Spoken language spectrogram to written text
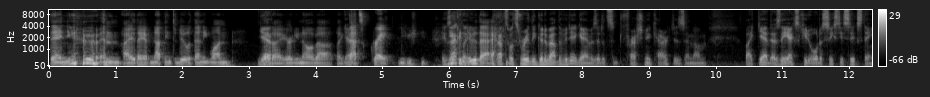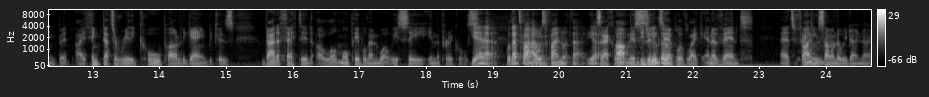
they're new and I they have nothing to do with anyone yeah, that I already know about. Like Yeah. that's great. You exactly. you can do that. That's what's really good about the video game is that it's fresh new characters and um, like yeah, there's the Execute Order sixty six thing, but I think that's a really cool part of the game because that affected a lot more people than what we see in the prequels. yeah. Well, that's why I was Um, fine with that. Yeah, exactly. Uh, and this is an example of like an event, and it's affecting I'm- someone that we don't know.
